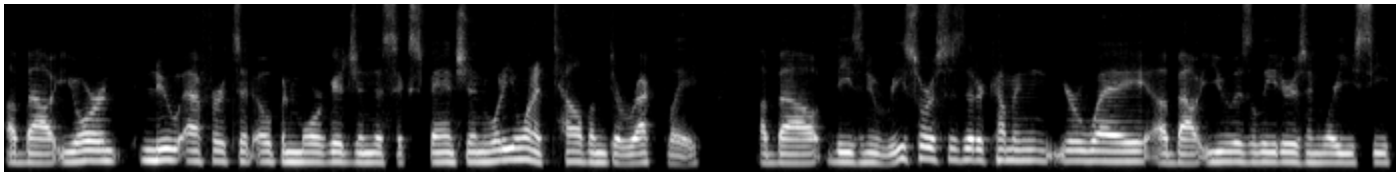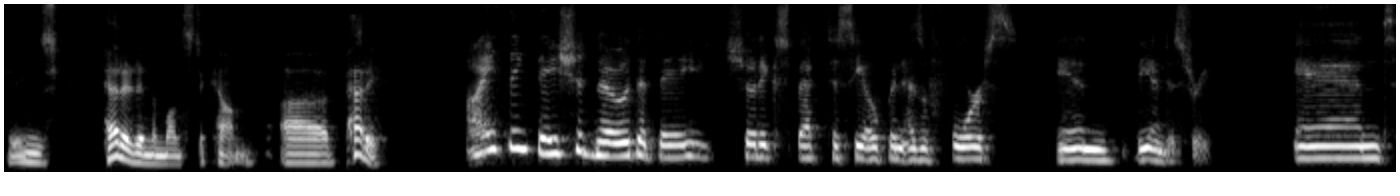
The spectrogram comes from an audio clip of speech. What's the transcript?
about your new efforts at Open Mortgage and this expansion? What do you want to tell them directly about these new resources that are coming your way, about you as leaders and where you see things headed in the months to come. Uh, Patty. I think they should know that they should expect to see open as a force in the industry. And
